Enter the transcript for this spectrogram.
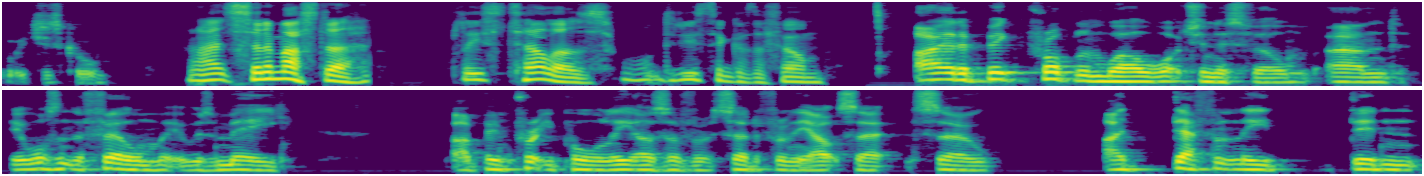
which is cool. All right, Cinemaster, please tell us what did you think of the film? I had a big problem while watching this film, and it wasn't the film; it was me. I've been pretty poorly, as I've said from the outset, so I definitely didn't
